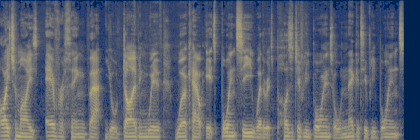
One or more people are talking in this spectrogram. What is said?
itemize everything that you're diving with, work out its buoyancy, whether it's positively buoyant or negatively buoyant,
